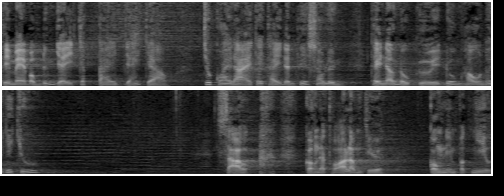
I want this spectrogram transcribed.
Thì mẹ bỗng đứng dậy chắp tay vái chào. Chú quay lại thấy thầy đến phía sau lưng. Thầy nở nụ cười đôn hậu nói với chú. Sao? Con đã thỏa lòng chưa? Con niệm Phật nhiều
